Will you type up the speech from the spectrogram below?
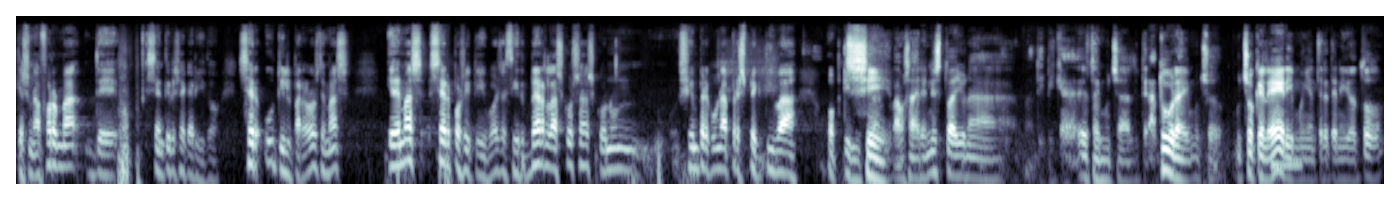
que es una forma de sentirse querido, ser útil para los demás y además ser positivo, es decir, ver las cosas con un, siempre con una perspectiva optimista. Sí, vamos a ver, en esto hay una esto hay mucha literatura y mucho, mucho que leer y muy entretenido todo.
